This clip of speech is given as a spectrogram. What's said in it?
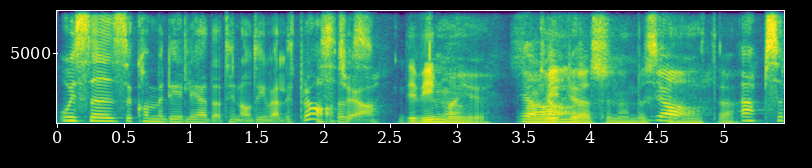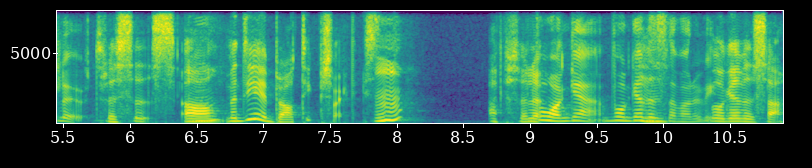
Och i sig så kommer det leda till något väldigt bra Precis. tror jag. Det vill man Ja. ju. Man Ja. vill ju att den andra ska Ja. njuta. Absolut. Precis. Ja, Mm. Men det är ett bra tips faktiskt. Mm. Absolut. Våga, våga Mm. visa vad du vill. Våga visa.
